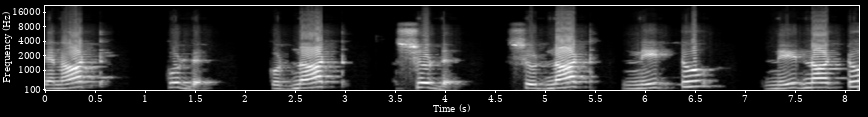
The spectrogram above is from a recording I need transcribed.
cannot could could not should should not need to need not to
